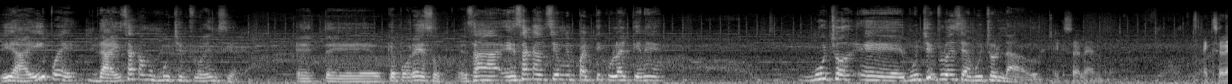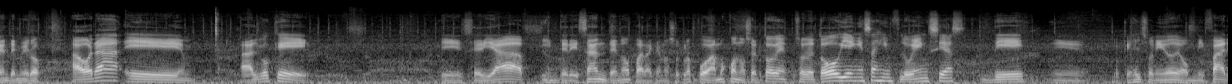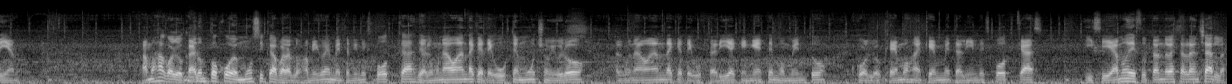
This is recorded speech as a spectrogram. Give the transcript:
y ahí, pues, de ahí sacamos mucha influencia. Este, que por eso, esa, esa canción en particular tiene mucho, eh, mucha influencia de muchos lados. Excelente. Excelente, miro. Ahora, eh, algo que, eh, sería interesante, ¿no? Para que nosotros podamos conocer todo, sobre todo bien esas influencias de eh, lo que es el sonido de Omnifarian. Vamos a colocar un poco de música para los amigos de Metalinux Podcast, de alguna banda que te guste mucho, mi bro, alguna banda que te gustaría que en este momento coloquemos aquí en Metalindex Podcast y sigamos disfrutando de esta gran charla.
